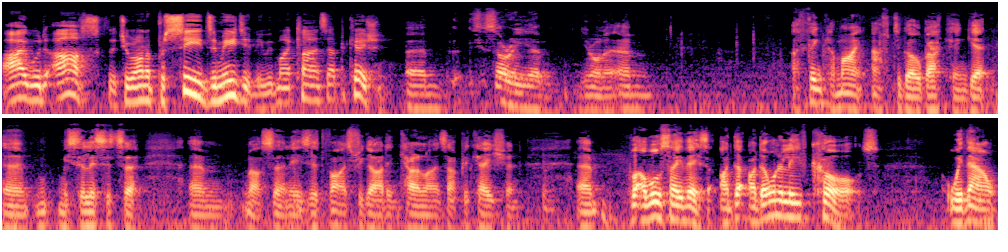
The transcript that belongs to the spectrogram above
I would ask that Your Honour proceeds immediately with my client's application. Um, sorry, um, Your Honour. Um, I think I might have to go back and get um, m- my solicitor, um, well, certainly his advice regarding Caroline's application. But I will say this I don't, I don't want to leave court without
